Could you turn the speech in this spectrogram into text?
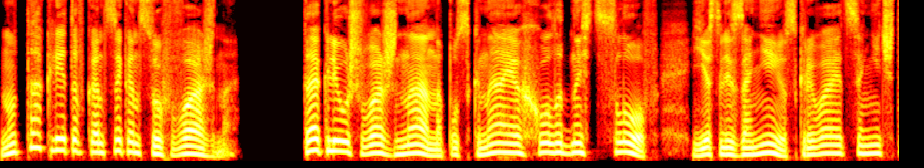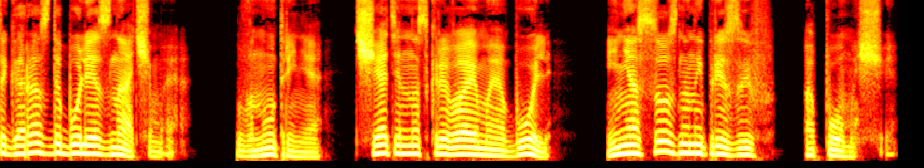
Но так ли это в конце концов важно? Так ли уж важна напускная холодность слов, если за нею скрывается нечто гораздо более значимое? Внутренняя, тщательно скрываемая боль и неосознанный призыв о помощи.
